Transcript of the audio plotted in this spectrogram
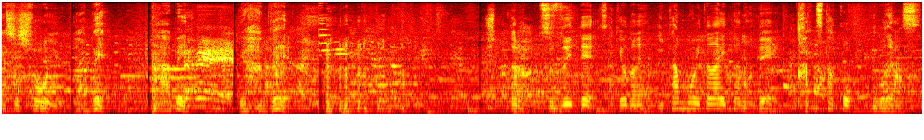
の焦がし醤油。やべえ。やべえ。やべえ。そしたら続いて先ほどねイカもいただいたのでカツタコでございます。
